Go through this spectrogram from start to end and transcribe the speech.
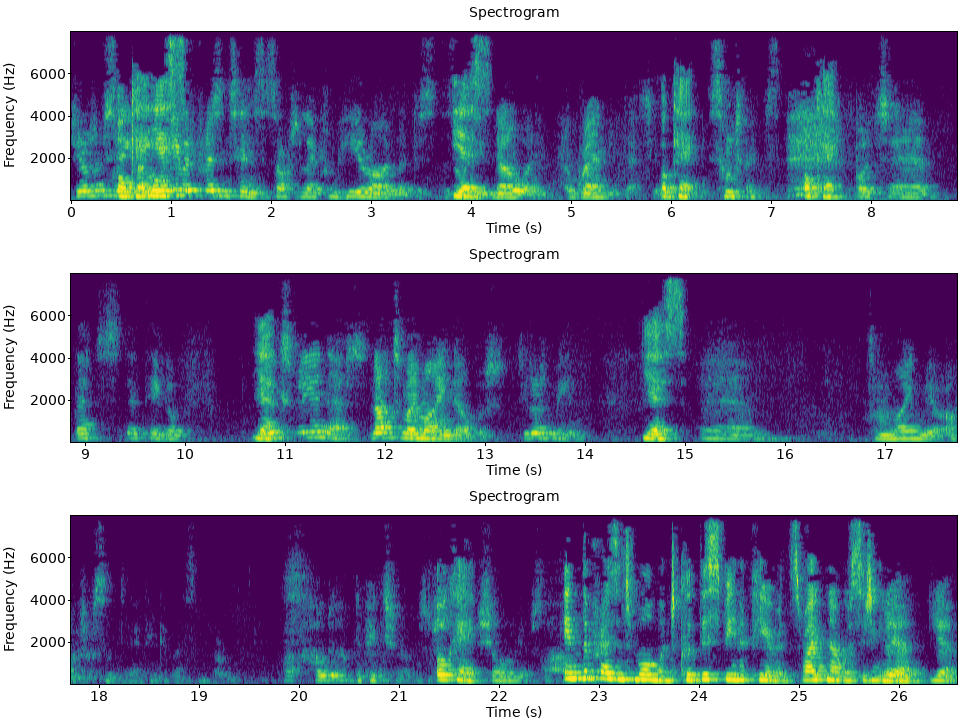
Do you know what I'm saying? Okay, I'm yes. okay with present tense, it's sort of like from here on, that this, there's Yes. only now and I'm grand with that. You know, Okay. Sometimes. Okay. But um, that's the thing of. Can Yeah. you explain that? Not to my mind now, but do you know what I mean? Yes. Um, to remind me of it or something, I think I'm asking for. How do the picture of it? Okay. Show me or something. In the present moment, could this be an appearance? Right now, we're sitting in a Yeah, room. yeah.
